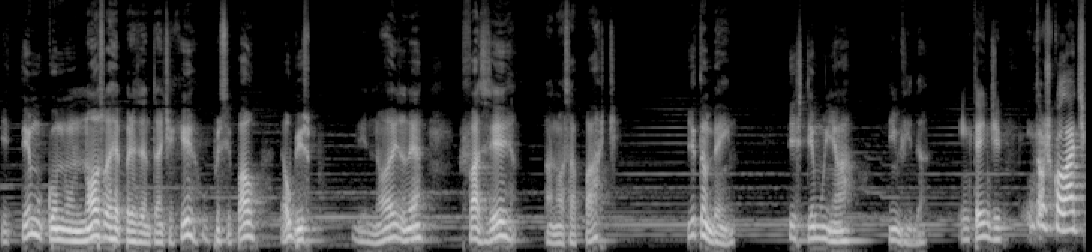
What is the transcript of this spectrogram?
E temos como nosso representante aqui, o principal, é o bispo. E nós, né, fazer a nossa parte e também testemunhar em vida. Entendi. Então, Chocolate,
